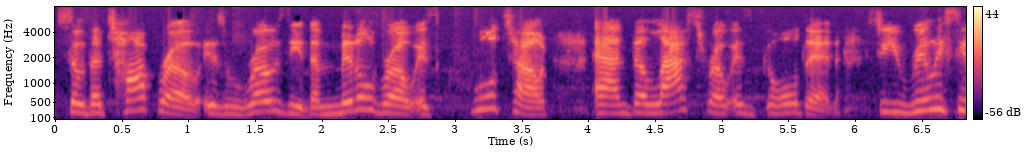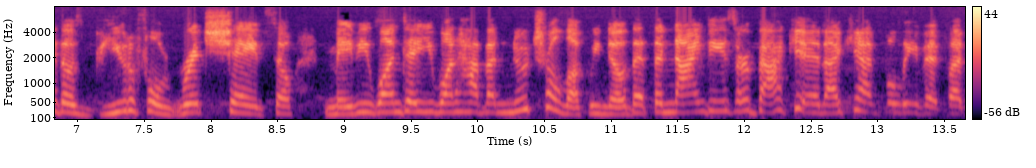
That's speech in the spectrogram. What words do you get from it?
So the top row is rosy, the middle row is cool tone, and the last row is golden. So you really see those beautiful, rich shades. So maybe one day you want to have a neutral look. We know that the 90s are back in. I can't believe it, but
